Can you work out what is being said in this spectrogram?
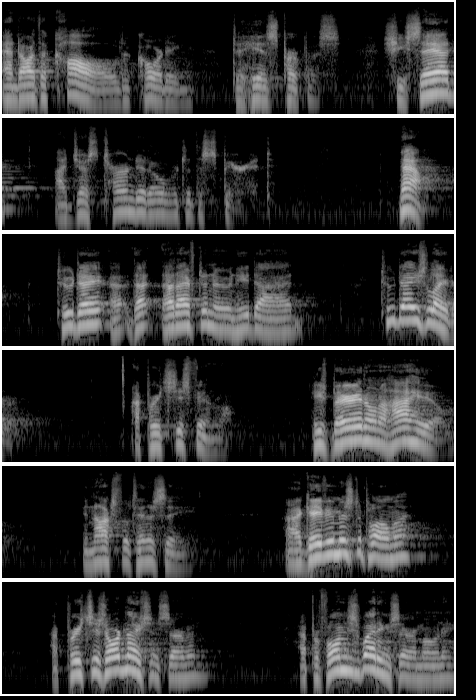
and are the called according to his purpose. She said, I just turned it over to the Spirit. Now, two day, uh, that, that afternoon, he died. Two days later, I preached his funeral. He's buried on a high hill in Knoxville, Tennessee. I gave him his diploma. I preached his ordination sermon. I performed his wedding ceremony.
